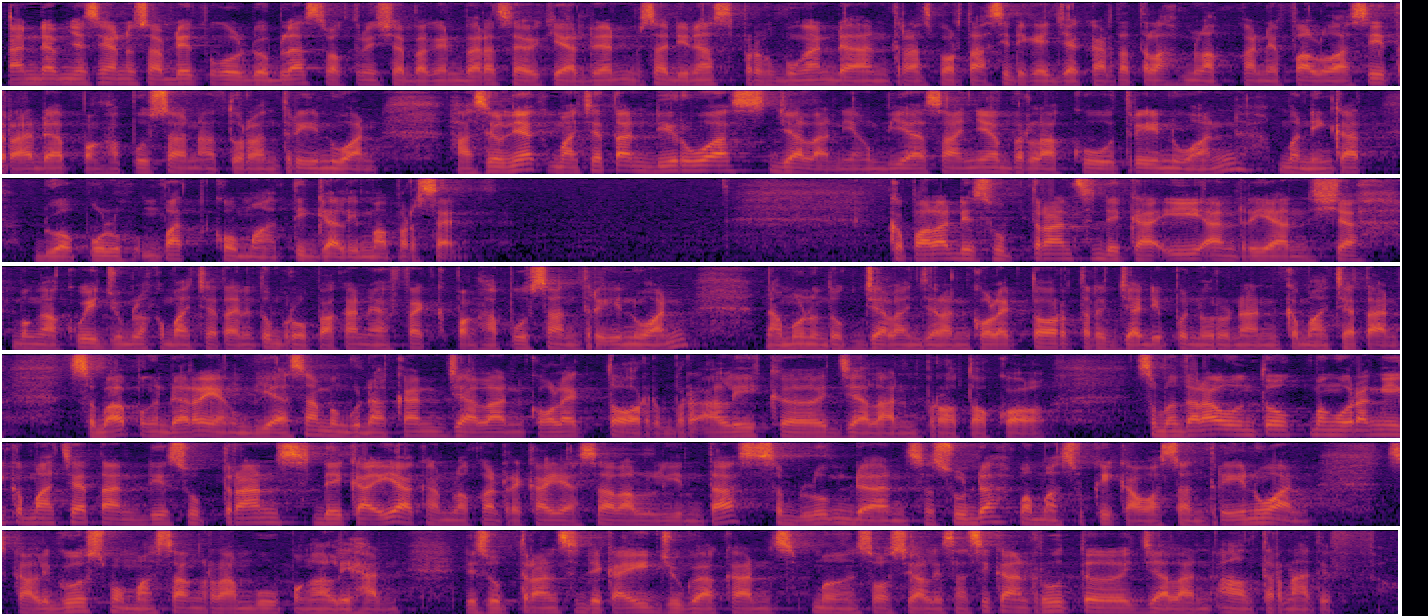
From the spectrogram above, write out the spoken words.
Anda menyaksikan News Update pukul 12 waktu Indonesia bagian Barat, saya Wiki Arden. Bisa Dinas Perhubungan dan Transportasi DKI Jakarta telah melakukan evaluasi terhadap penghapusan aturan 3 in 1. Hasilnya kemacetan di ruas jalan yang biasanya berlaku 3 in 1 meningkat 24,35 persen. Kepala Disubtrans DKI Andrian Syah mengakui jumlah kemacetan itu merupakan efek penghapusan 3 in 1. Namun untuk jalan-jalan kolektor terjadi penurunan kemacetan. Sebab pengendara yang biasa menggunakan jalan kolektor beralih ke jalan protokol. Sementara untuk mengurangi kemacetan di Subtrans, DKI akan melakukan rekayasa lalu lintas sebelum dan sesudah memasuki kawasan 3 in 1, sekaligus memasang rambu pengalihan. Di Subtrans, DKI juga akan mensosialisasikan rute jalan alternatif.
